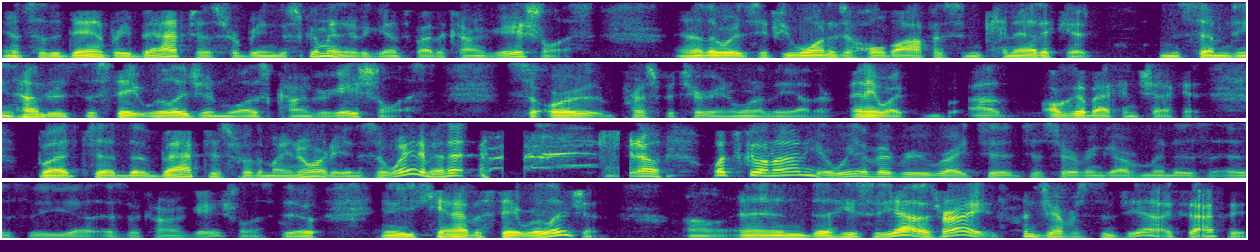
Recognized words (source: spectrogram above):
And so the Danbury Baptists were being discriminated against by the Congregationalists. In other words, if you wanted to hold office in Connecticut in the 1700s, the state religion was Congregationalist, so or Presbyterian, one or the other. Anyway, I'll, I'll go back and check it. But uh, the Baptists were the minority, and so wait a minute, you know what's going on here? We have every right to, to serve in government as as the uh, as the Congregationalists do. You know, you can't have a state religion. Uh, and uh, he said, yeah, that's right. Jefferson's, yeah, exactly.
